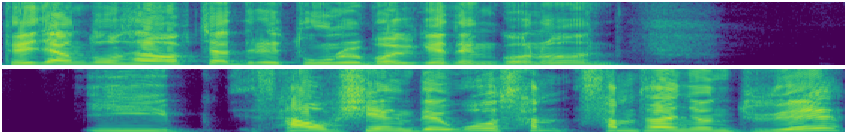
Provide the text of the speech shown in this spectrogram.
대장동 사업자들이 돈을 벌게 된 거는 이 사업 시행되고 3, 3 4년 뒤에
